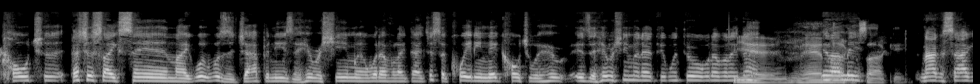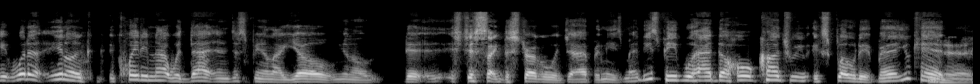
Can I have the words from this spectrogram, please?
culture. That's just like saying like what was it, Japanese and Hiroshima or whatever like that. Just equating their culture with is it Hiroshima that they went through or whatever like yeah, that. man, You know what I mean? Nagasaki. Nagasaki, what a you know, equating that with that and just being like, yo, you know, it's just like the struggle with Japanese man. These people had the whole country exploded, man. You can't Yeah,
